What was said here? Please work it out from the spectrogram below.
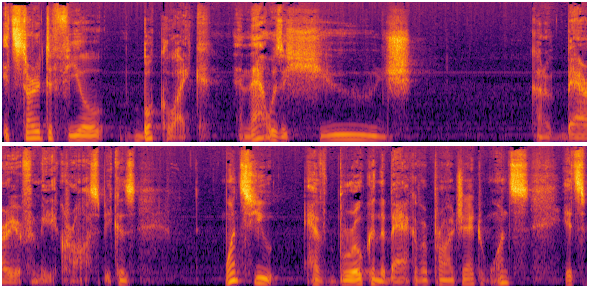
it started to feel book like. And that was a huge kind of barrier for me to cross because once you have broken the back of a project, once it's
